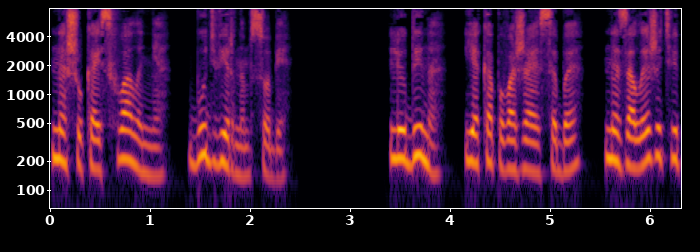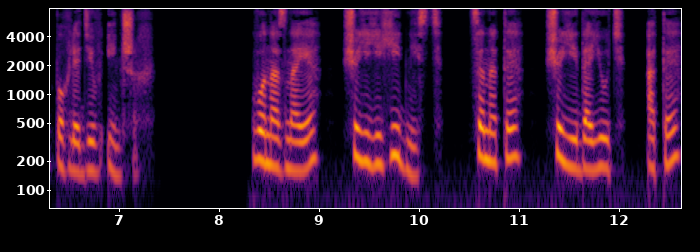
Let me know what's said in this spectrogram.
Не шукай схвалення, будь вірним собі. Людина, яка поважає себе, не залежить від поглядів інших. Вона знає, що її гідність це не те, що їй дають, а те,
